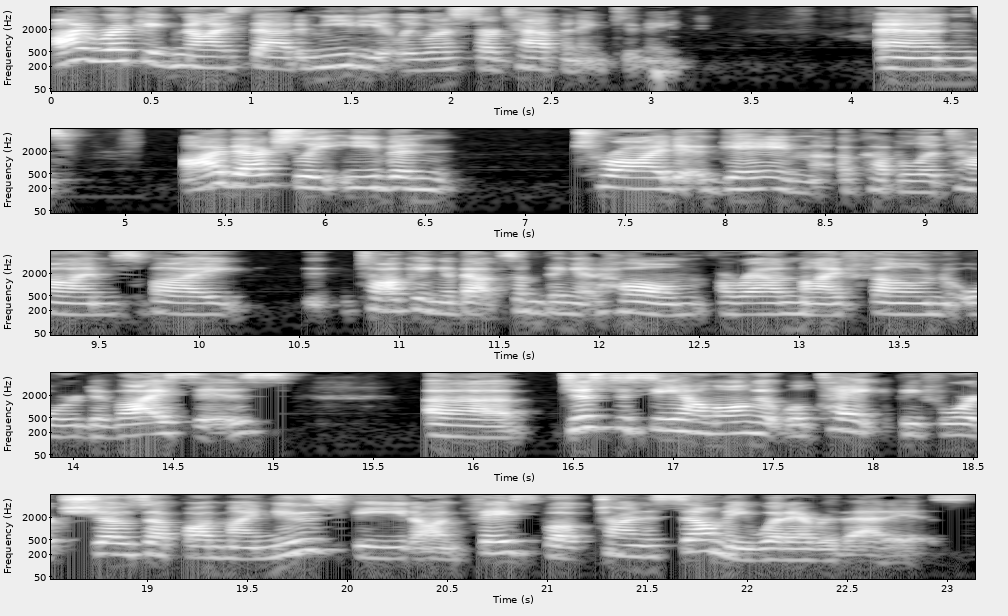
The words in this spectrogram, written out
I recognize that immediately when it starts happening to me. And I've actually even tried a game a couple of times by talking about something at home around my phone or devices uh, just to see how long it will take before it shows up on my news feed on Facebook trying to sell me whatever that is.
